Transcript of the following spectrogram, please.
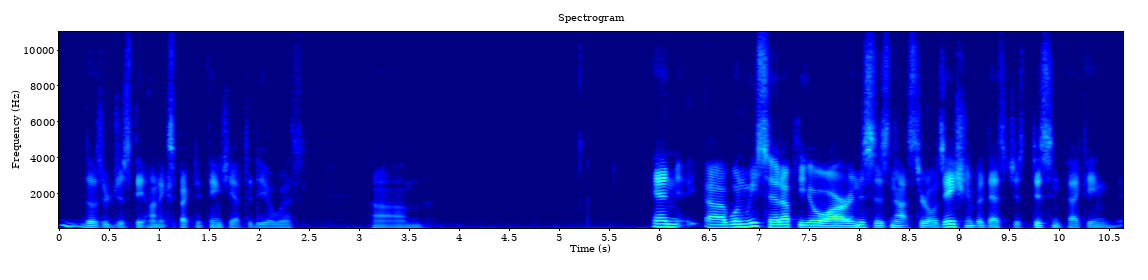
Those are just the unexpected things you have to deal with. Um, and uh, when we set up the OR, and this is not sterilization, but that's just disinfecting,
